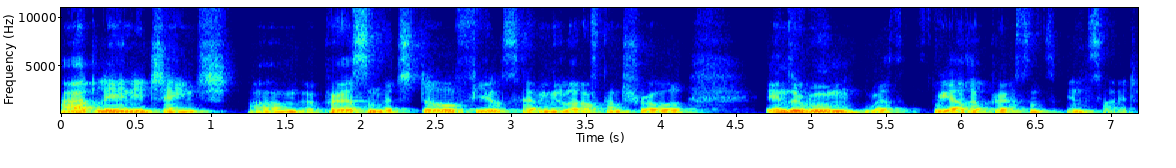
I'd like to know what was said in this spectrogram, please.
hardly any change. Um, a person which still feels having a lot of control in the room with three other persons inside.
